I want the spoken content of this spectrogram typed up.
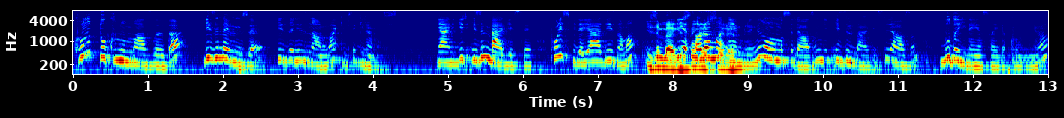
Konut dokunulmazlığı da bizim evimize bizden izin almadan kimse giremez. Yani bir izin belgesi polis bile geldiği zaman İzin belgesini bir arama gösteriyor. emrinin olması lazım. Bir izin belgesi lazım. Bu da yine yasayla korunuyor.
